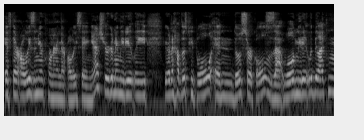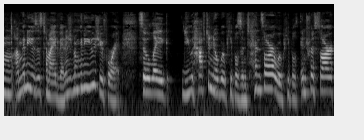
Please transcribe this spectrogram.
if they're always in your corner and they're always saying yes, you're going to immediately, you're going to have those people in those circles that will immediately be like, hmm, I'm going to use this to my advantage and I'm going to use you for it. So, like, you have to know where people's intents are, where people's interests are,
